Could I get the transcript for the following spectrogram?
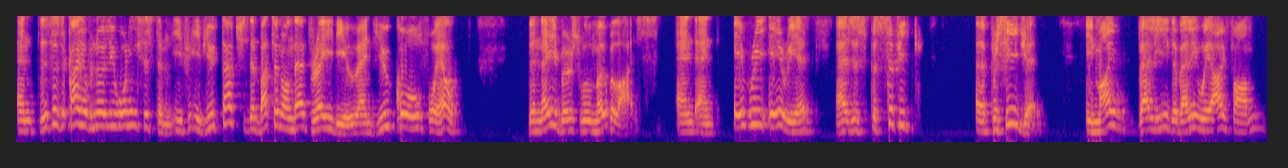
And this is a kind of an early warning system. If, if you touch the button on that radio and you call for help, the neighbors will mobilize. And, and every area has a specific uh, procedure. In my valley, the valley where I farm,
